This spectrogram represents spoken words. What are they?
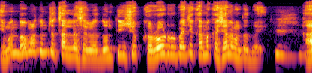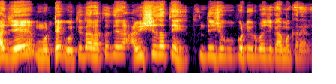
हेमंत भाऊमुळे तुमचं चाललं सगळं. दोन तीनशे करोड रुपयाचे कामं कशाला म्हणतात भाई. आज जे मोठे गोतीदार राहतात ते आयुष्य जाते दोन तीनशे कोटी रुपयाचे कामं करायला.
